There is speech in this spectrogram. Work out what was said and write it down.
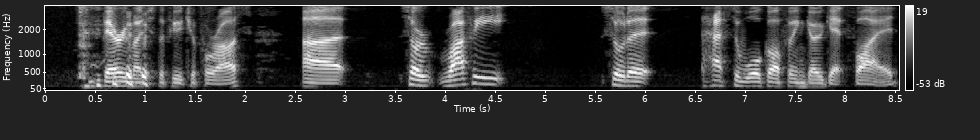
very much the future for us. Uh, so Raffi sort of has to walk off and go get fired,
